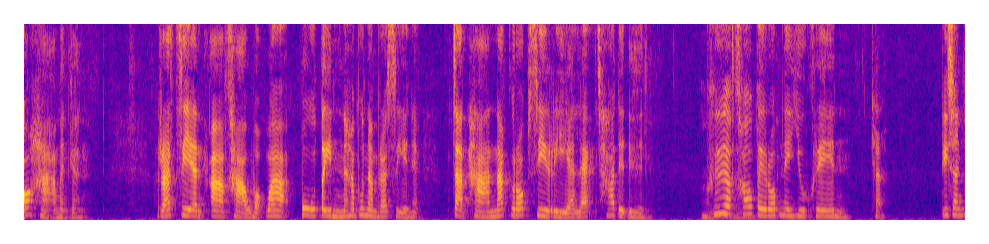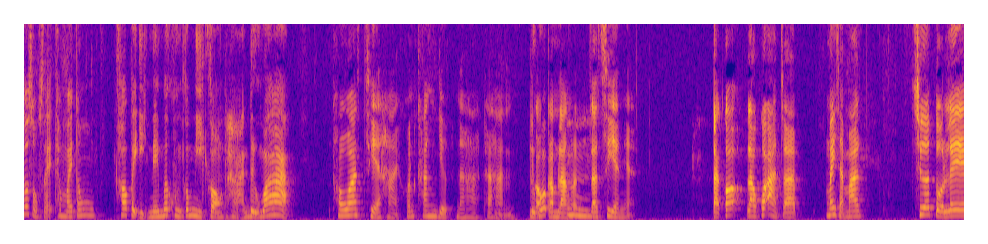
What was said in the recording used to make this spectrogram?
ก็หาเหมือนกัน รัสเซียอ่าข่าวบอกว่าปูตินนะคะผู้นำรัสเซียเนี่ยจัดหานักรบซีเรียและชาติอื่นๆ เพื่อเข้าไปรบในยูเครนค่ะดิฉันก็สงสัยทำไมต้องเข้าไปอีกในเมื่อคุณก็มีกองทหารหรือว่า เพราะว่าเสียหายค่อนข้างเยอะนะคะ ทหารหรือว่ากองกำลังอืมรัสเซียเนี่ย แต่ก็เราก็อาจจะไม่สามารถเชื่อตัวเลข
